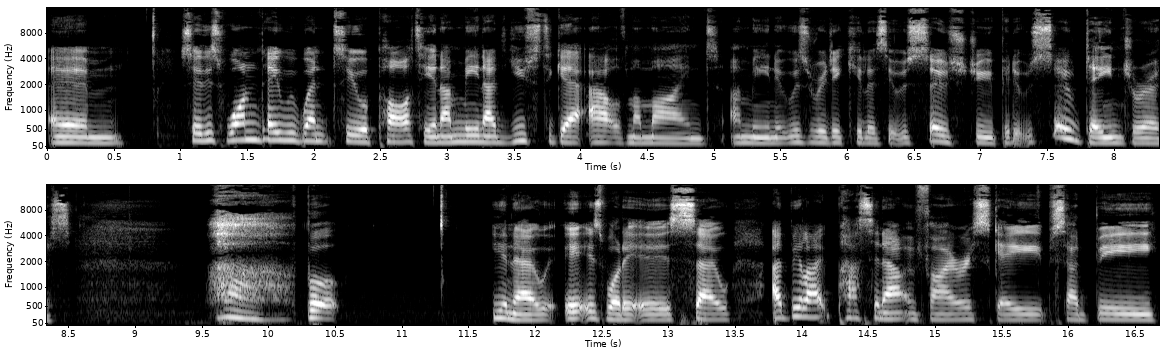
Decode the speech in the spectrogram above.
Um, so this one day we went to a party, and I mean, I used to get out of my mind. I mean, it was ridiculous. It was so stupid. It was so dangerous. but you know, it is what it is. So I'd be like passing out in fire escapes. I'd be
